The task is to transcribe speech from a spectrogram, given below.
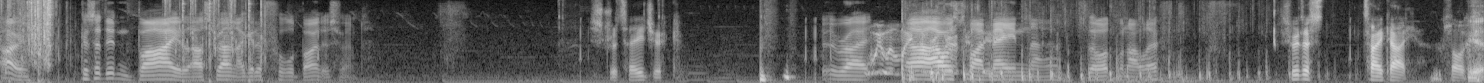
Oh, because I didn't buy last round, I get a full buy this round. Strategic. Uh, Right. Uh, that was my main uh, thought when I left. Should we just take A? Like, Yeah.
